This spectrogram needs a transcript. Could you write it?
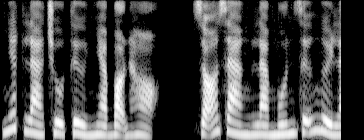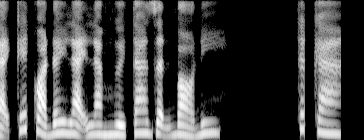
Nhất là chủ tử nhà bọn họ, rõ ràng là muốn giữ người lại kết quả đây lại làm người ta giận bỏ đi. Thất ca,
